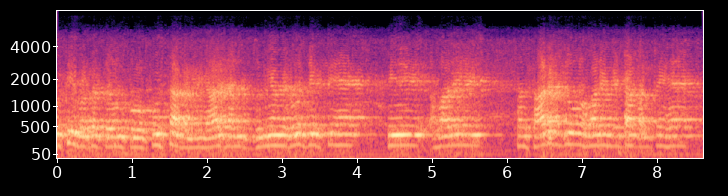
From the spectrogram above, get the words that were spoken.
उसी वक्त उनको पूछता नहीं आज हम दुनिया में रोज देखते हैं कि हमारे संसारिक जो हमारे नेता बनते हैं,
